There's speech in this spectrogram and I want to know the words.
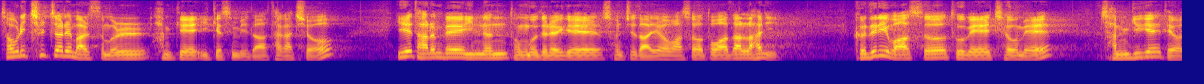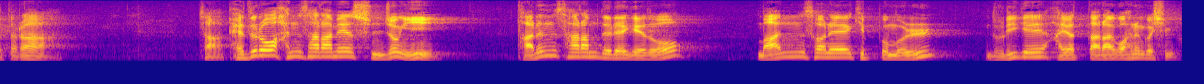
자, 우리 7절의 말씀을 함께 읽겠습니다. 다 같이요. 이에 다른 배에 있는 동무들에게 손짓하여 와서 도와달라 하니 그들이 와서 두 배의 체험에 잠기게 되었더라. 자, 베드로 한 사람의 순종이 다른 사람들에게도 만선의 기쁨을 누리게 하였다라고 하는 것입니다.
